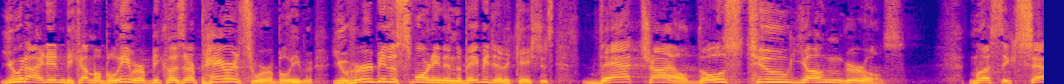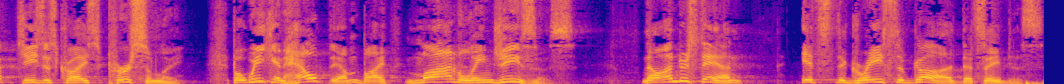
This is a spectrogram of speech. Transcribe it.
You and I didn't become a believer because our parents were a believer. You heard me this morning in the baby dedications. That child, those two young girls, must accept Jesus Christ personally. But we can help them by modeling Jesus. Now understand, it's the grace of God that saved us.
